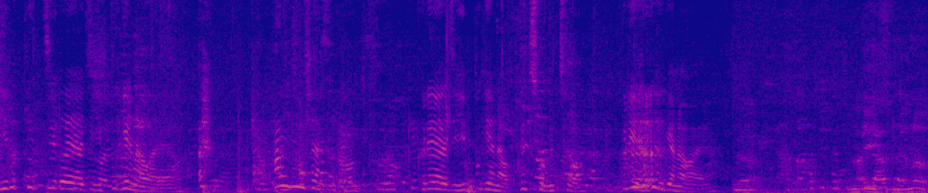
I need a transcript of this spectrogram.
이렇게 찍어야지 이쁘게 나와요. 항공샷으로. 그래야지 이쁘게 나와. 그쵸, 그쵸. 그래야 이쁘게 나와요. 이게 있으면은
